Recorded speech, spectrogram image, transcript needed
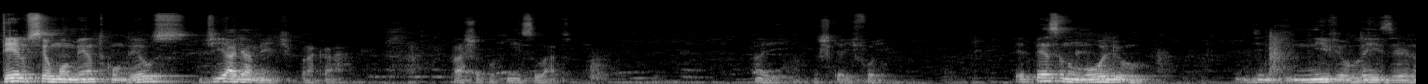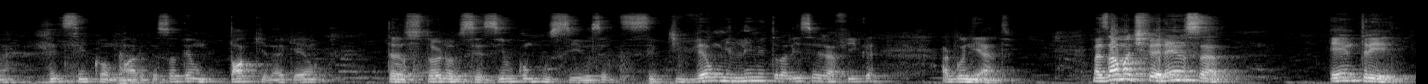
ter o seu momento com Deus diariamente para cá. Baixa um pouquinho esse lado. Aí, acho que aí foi. Ele pensa num olho de nível laser, né? A gente se incomoda, a pessoa tem um toque, né? Que é um transtorno obsessivo compulsivo. Se, se tiver um milímetro ali, você já fica agoniado. Mas há uma diferença entre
